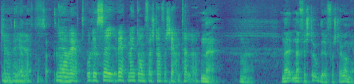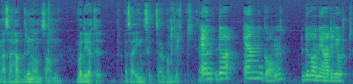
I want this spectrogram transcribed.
kan man Jag inte välja vet. på något sätt. Men jag vet. Och det säger, vet man inte om förrän för sent heller. Nej. Nej. När, när förstod du det första gången? Alltså hade du någon sån, var det typ en sån här insiktsögonblick? En, det var en gång. Det var när jag hade gjort...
